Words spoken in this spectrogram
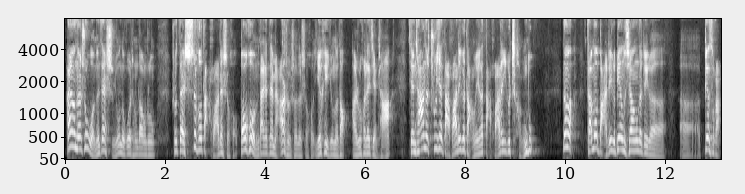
还有呢，说我们在使用的过程当中，说在是否打滑的时候，包括我们大家在买二手车的时候，也可以用得到啊。如何来检查？检查呢，出现打滑的一个档位和打滑的一个程度。那么咱们把这个变速箱的这个呃变速杆，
